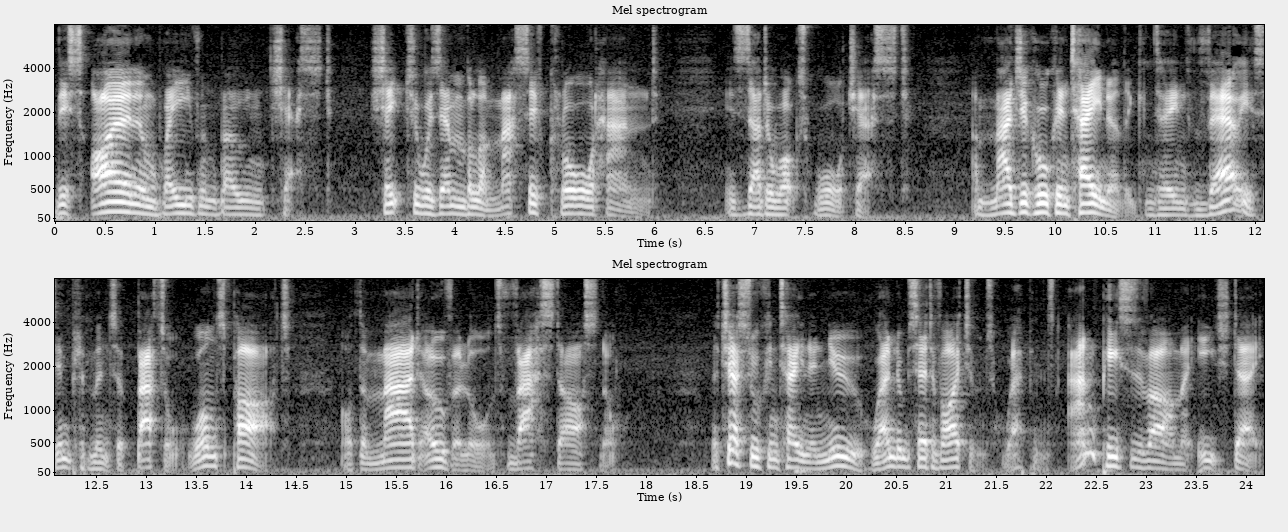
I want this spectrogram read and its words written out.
This iron and raven bone chest, shaped to resemble a massive clawed hand, is Zadowok's war chest. A magical container that contains various implements of battle once part of the Mad Overlord's vast arsenal. The chest will contain a new random set of items, weapons, and pieces of armor each day.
